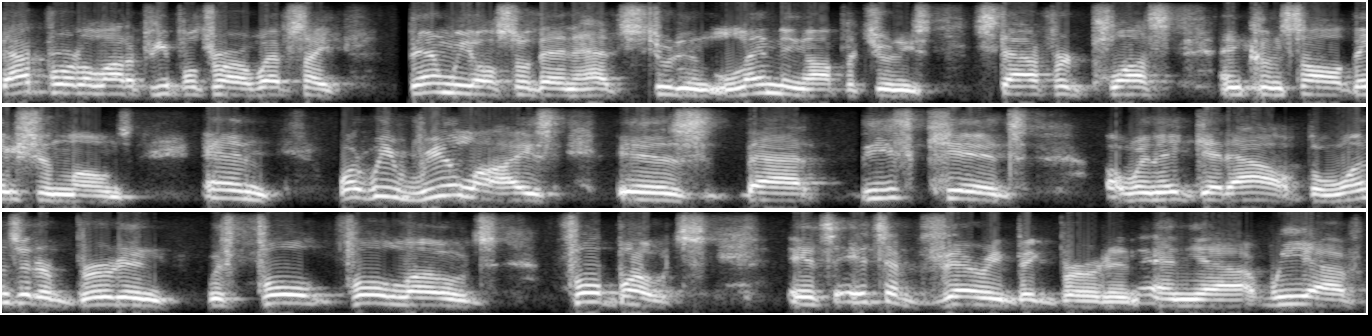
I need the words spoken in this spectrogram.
That brought a lot of people to our website then we also then had student lending opportunities, Stafford Plus and consolidation loans. And what we realized is that these kids, uh, when they get out, the ones that are burdened with full full loads, full boats, it's it's a very big burden. And yeah, we have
